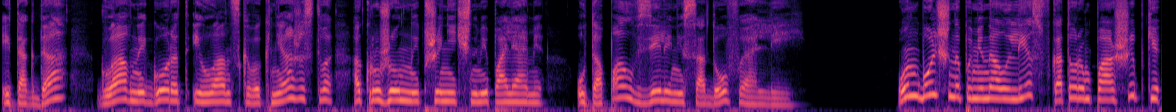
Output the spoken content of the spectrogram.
и тогда главный город Иландского княжества, окруженный пшеничными полями, утопал в зелени садов и аллей. Он больше напоминал лес, в котором по ошибке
